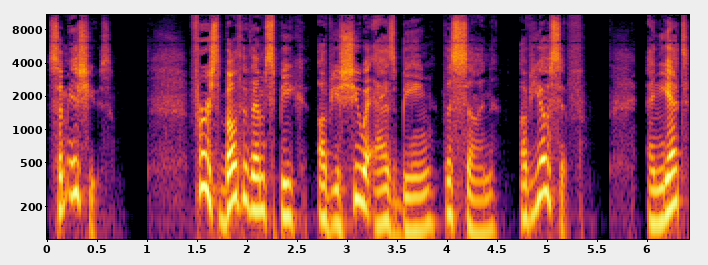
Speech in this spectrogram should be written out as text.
some issues. First, both of them speak of Yeshua as being the son of Joseph. And yet,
